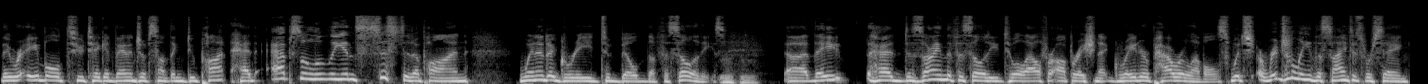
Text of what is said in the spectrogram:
they were able to take advantage of something DuPont had absolutely insisted upon when it agreed to build the facilities. Mm-hmm. Uh, they had designed the facility to allow for operation at greater power levels, which originally the scientists were saying,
